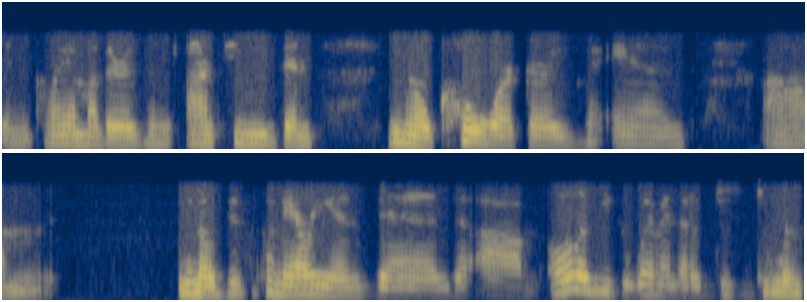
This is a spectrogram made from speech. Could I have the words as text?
and grandmothers and aunties and you know coworkers and um you know disciplinarians and um all of these women that are just doing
